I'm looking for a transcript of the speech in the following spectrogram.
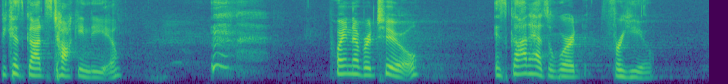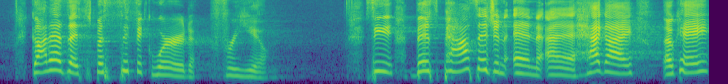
because God's talking to you. Point number two is God has a word for you. God has a specific word for you. See, this passage in, in uh, Haggai, okay,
